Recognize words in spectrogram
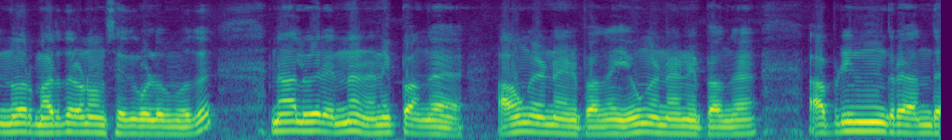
இன்னொரு மறுதிரவணம் செய்து கொள்ளும்போது நாலு பேர் என்ன நினைப்பாங்க? அவங்க என்ன நினைப்பாங்க? இவங்க என்ன நினைப்பாங்க? அப்படிங்கிற அந்த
